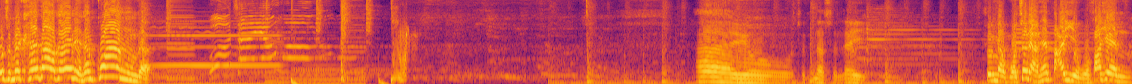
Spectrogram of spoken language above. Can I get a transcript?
我准备开大在他脸上逛的。哎呦，真的是累，兄弟们，我这两天打野，我发现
